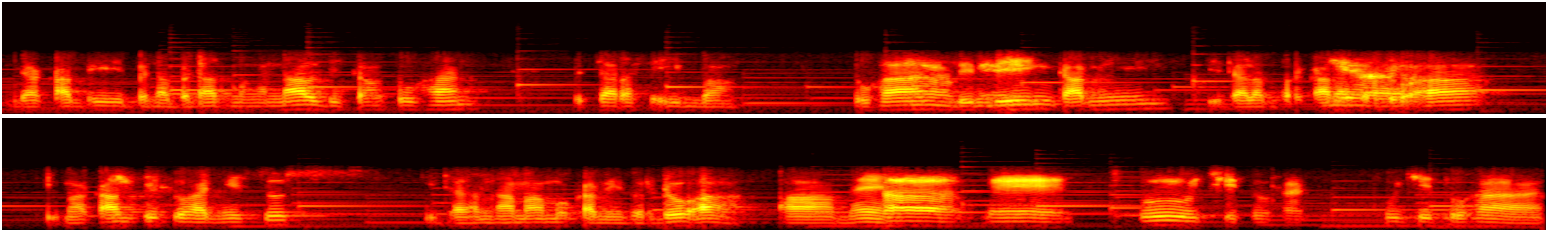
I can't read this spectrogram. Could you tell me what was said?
sehingga kami benar-benar mengenal dikau Tuhan secara seimbang. Tuhan Amin. bimbing kami di dalam perkara Ya. berdoa. Terima kasih Tuhan Yesus. Di dalam namamu kami berdoa. Amin. Amin. Puji Tuhan. Puji Tuhan.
